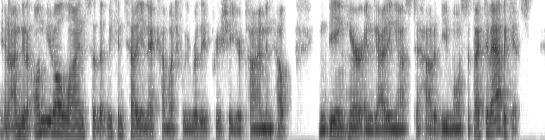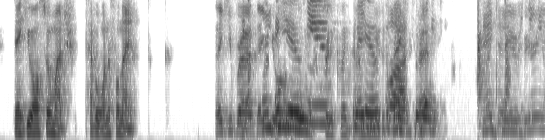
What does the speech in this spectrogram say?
And I'm going to unmute all lines so that we can tell you, Nick, how much we really appreciate your time and help and being here and guiding us to how to be most effective advocates. Thank you all so much. Have a wonderful night. Thank you, Brad. Thank, Thank, you. Thank you. Thank you. Thanks, Brad. Thank you. Very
